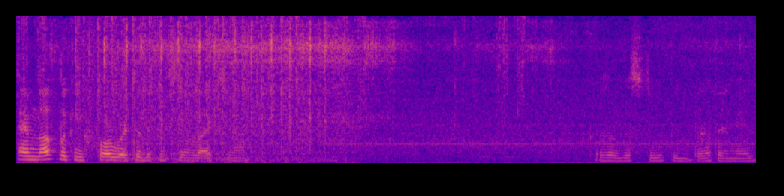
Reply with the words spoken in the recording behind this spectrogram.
I'm not looking forward to the 15 likes now. Because of the stupid bet I made.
